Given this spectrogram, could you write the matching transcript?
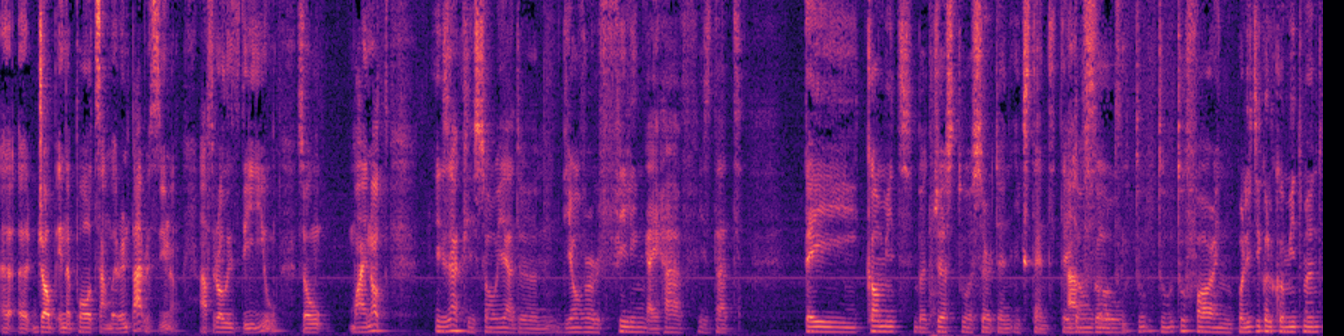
a, a job in a port somewhere in Paris you know after all it's the EU so why not Exactly. So yeah, the the overall feeling I have is that they commit, but just to a certain extent. They don't go too too too far in political commitment,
